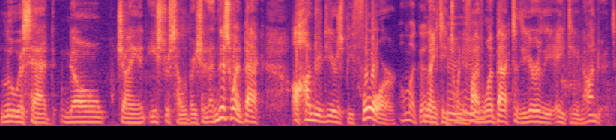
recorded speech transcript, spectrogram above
Lewes had no giant Easter celebration. And this went back 100 years before Oh, my goodness. 1925, went back to the early 1800s.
